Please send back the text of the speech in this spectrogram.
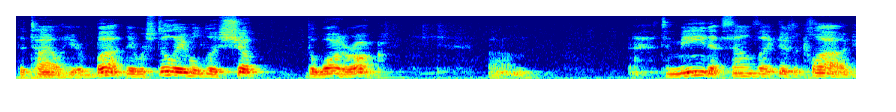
the tile here, but they were still able to shut the water off. Um, to me, that sounds like there's a clog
